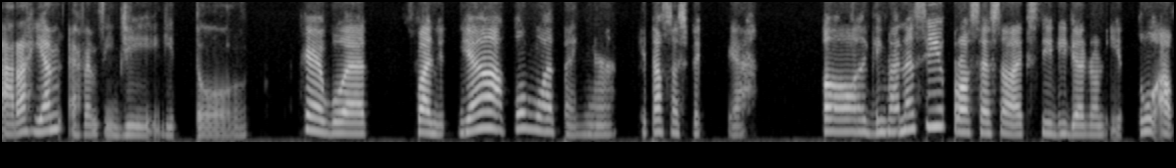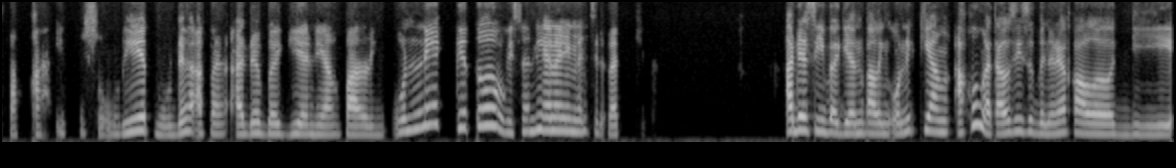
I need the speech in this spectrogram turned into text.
arah yang FMCG gitu. Oke, buat selanjutnya aku mau tanya, kita suspek ya. Uh, gimana sih proses seleksi di Danon itu? Apakah itu sulit, mudah, apa ada bagian yang paling unik gitu? Bisa nih ada yang cerita kita. Ada sih bagian paling unik yang aku nggak tahu sih sebenarnya kalau di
